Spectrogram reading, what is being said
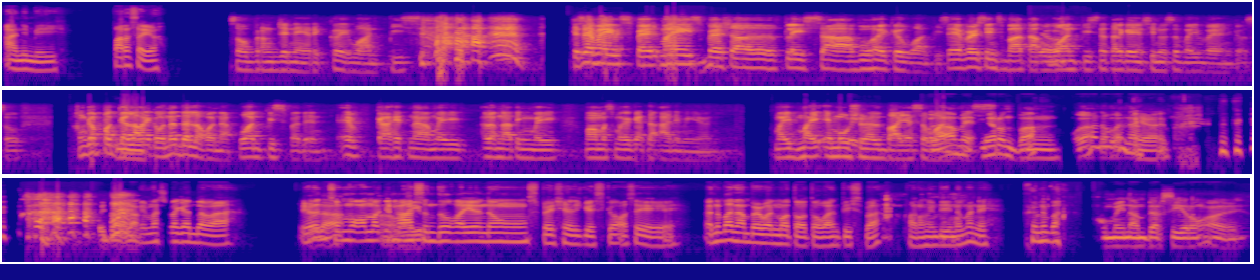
anime para sa'yo? Sobrang generic ko eh, One Piece. Kasi may spe- may special place sa buhay ko One Piece. Ever since bata ko, Yeah. One Piece na talaga yung sinusubaybayan ko. So, hanggang pagkalaki ko, nadala ko na One Piece pa din. Eh, kahit na may, alam nating may mga mas magaganda anime ngayon. May may emotional bias sa Wala, One may, Piece. meron ba? Mm, Wala naman na. ayun. May mas maganda ba? Yun, Wala. so mukhang magkakasundo kayo nung special guest ko kasi ano ba number one mo, Toto? One Piece ba? Parang hindi naman eh. Ano ba? Kung may number zero nga eh.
